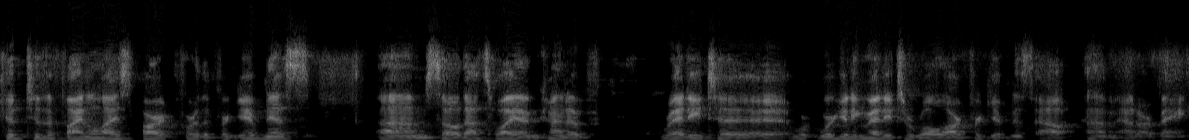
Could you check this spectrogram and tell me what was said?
to the finalized part for the forgiveness, um, so that's why I'm kind of ready to. We're getting ready to roll our forgiveness out um, at our bank.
